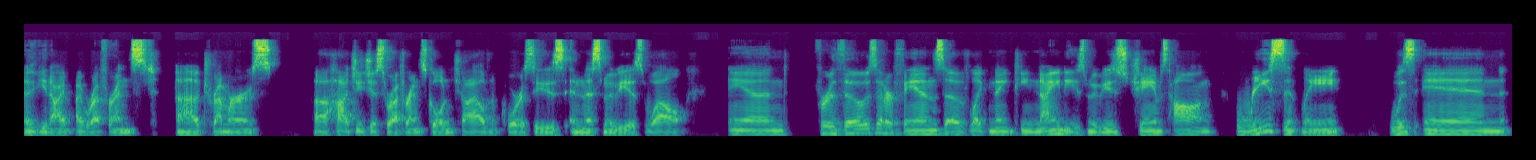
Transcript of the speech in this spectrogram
uh, you know i, I referenced uh, tremors uh, haji just referenced golden child and of course he's in this movie as well and for those that are fans of like 1990s movies, James Hong recently was in.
